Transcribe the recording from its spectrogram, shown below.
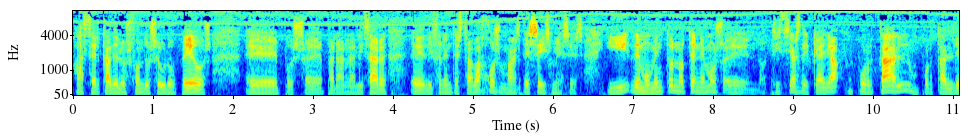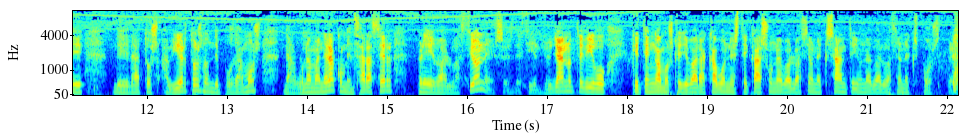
acerca de los fondos europeos eh, pues, eh, para realizar diferentes trabajos más de seis meses. Y de momento no tenemos noticias de que haya un portal, un portal de, de datos abiertos donde podamos de alguna manera comenzar a hacer preevaluaciones. Es decir, yo ya no te digo que tengamos que llevar a cabo en este caso una evaluación ex ante y una evaluación ex post, pero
